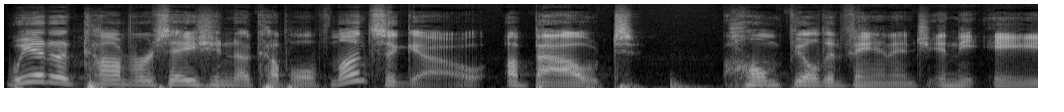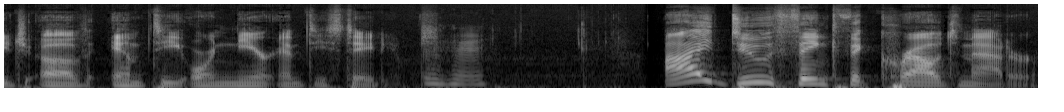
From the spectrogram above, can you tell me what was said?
we had a conversation a couple of months ago about home field advantage in the age of empty or near empty stadiums. I do think that crowds matter,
